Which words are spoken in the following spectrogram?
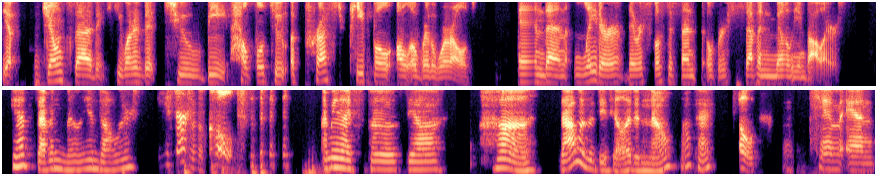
Yep. Jones said he wanted it to be helpful to oppressed people all over the world. And then later, they were supposed to send over $7 million. He had $7 million? He started a cult. I mean, I suppose, yeah. Huh. That was a detail I didn't know. Okay. Oh, Tim and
